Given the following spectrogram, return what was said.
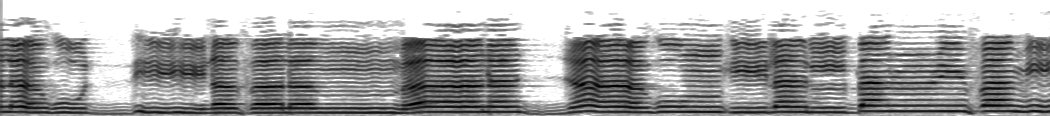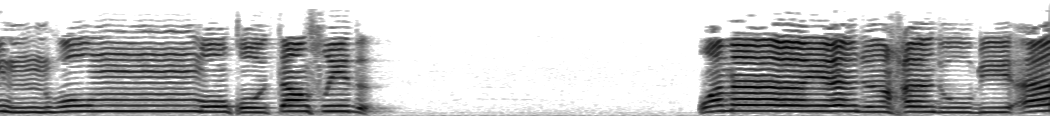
لَهُ فَلَمَّا نَجَّاهُمْ إِلَى الْبَرِّ فَمِنْهُم مُّقْتَصِدٌ وَمَا يَجْحَدُ بِآيَاتِنَا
